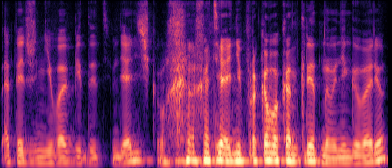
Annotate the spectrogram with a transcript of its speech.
опять же, не в обиду этим дядечкам, хотя я ни про кого конкретного не говорю.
